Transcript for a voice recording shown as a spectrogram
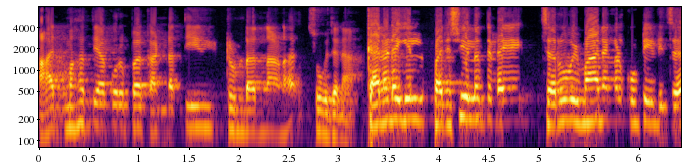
ആത്മഹത്യാക്കുറിപ്പ് കണ്ടെത്തിയിട്ടുണ്ടെന്നാണ് സൂചന. കാനഡയിൽ ചെറു ചെറുവിമാനങ്ങൾ കൂട്ടിയിടിച്ച്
